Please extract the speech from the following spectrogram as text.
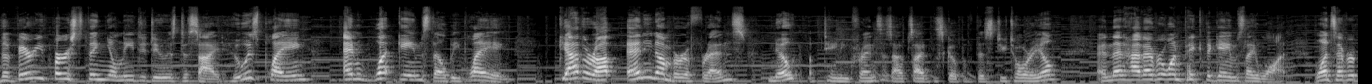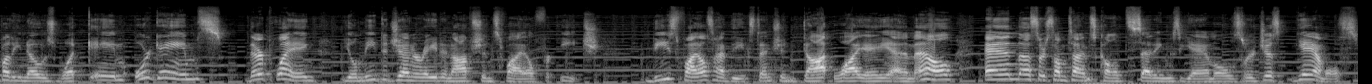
The very first thing you'll need to do is decide who is playing and what games they'll be playing. Gather up any number of friends, note obtaining friends is outside the scope of this tutorial, and then have everyone pick the games they want. Once everybody knows what game or games they're playing, you'll need to generate an options file for each. These files have the extension .yaml and thus are sometimes called settings YAMLs or just YAMLs.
